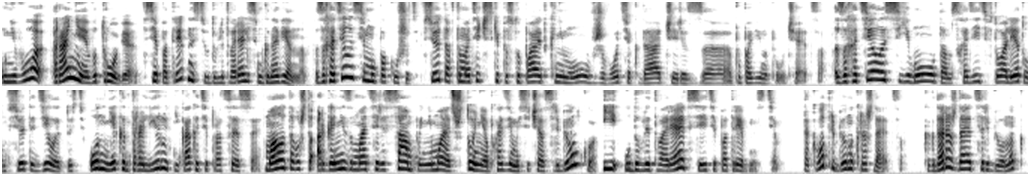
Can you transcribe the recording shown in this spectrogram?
У него ранее в утробе все потребности удовлетворялись мгновенно. Захотелось ему покушать, все это автоматически поступает к нему в животик, да, через э, пуповину получается. Захотелось ему там сходить в туалет, он все это делает, то есть он не контролирует никак эти процессы. Мало того, что организм матери сам понимает, что необходимо сейчас ребенку и удовлетворяет все эти потребности. Так вот, ребенок рождается. Когда рождается ребенок,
